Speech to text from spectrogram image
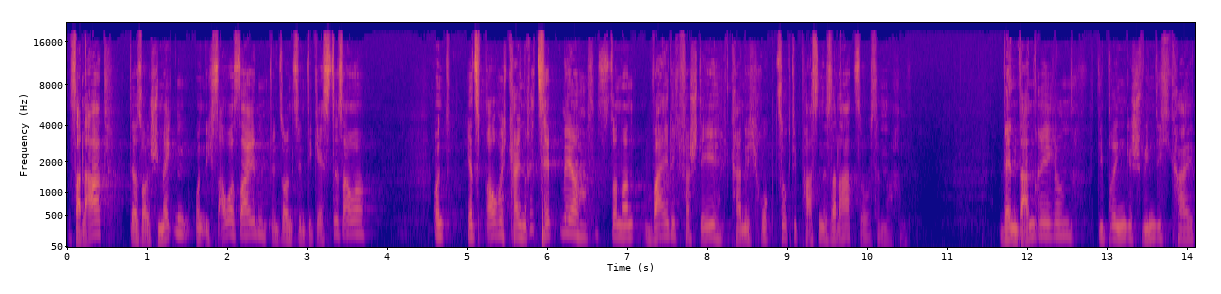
Salat, der soll schmecken und nicht sauer sein, denn sonst sind die Gäste sauer. Und jetzt brauche ich kein Rezept mehr, sondern weil ich verstehe, kann ich ruckzuck die passende Salatsauce machen. Wenn dann Regeln, die bringen Geschwindigkeit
